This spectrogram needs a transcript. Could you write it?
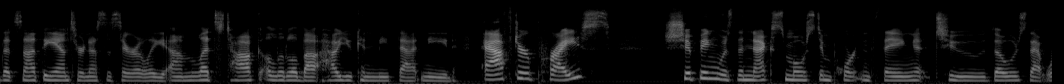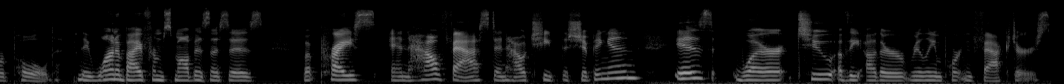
that's not the answer necessarily. Um, let's talk a little about how you can meet that need. After price, shipping was the next most important thing to those that were polled. They want to buy from small businesses, but price and how fast and how cheap the shipping in is were two of the other really important factors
